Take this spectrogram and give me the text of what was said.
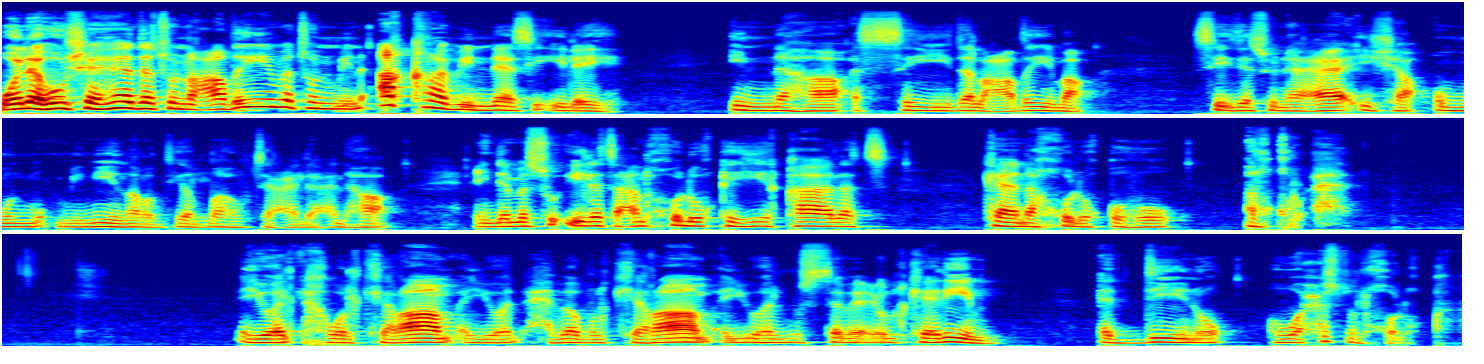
وله شهادة عظيمة من أقرب الناس إليه إنها السيدة العظيمة سيدتنا عائشة أم المؤمنين رضي الله تعالى عنها. عندما سئلت عن خلقه قالت كان خلقه القرآن أيها الإخوة الكرام أيها الأحباب الكرام أيها المستمع الكريم الدين هو حسن الخلق.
